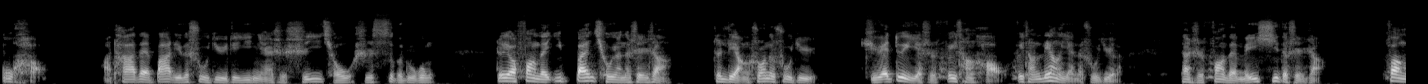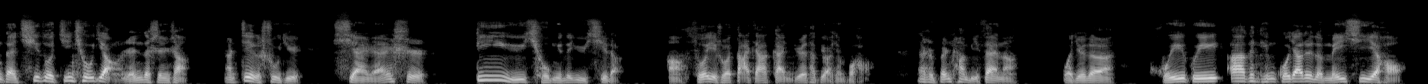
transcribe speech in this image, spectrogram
不好啊，他在巴黎的数据这一年是十一球十四个助攻，这要放在一般球员的身上，这两双的数据绝对也是非常好、非常亮眼的数据了。但是放在梅西的身上，放在七座金球奖人的身上。那这个数据显然是低于球迷的预期的啊，所以说大家感觉他表现不好。但是本场比赛呢，我觉得回归阿根廷国家队的梅西也好，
